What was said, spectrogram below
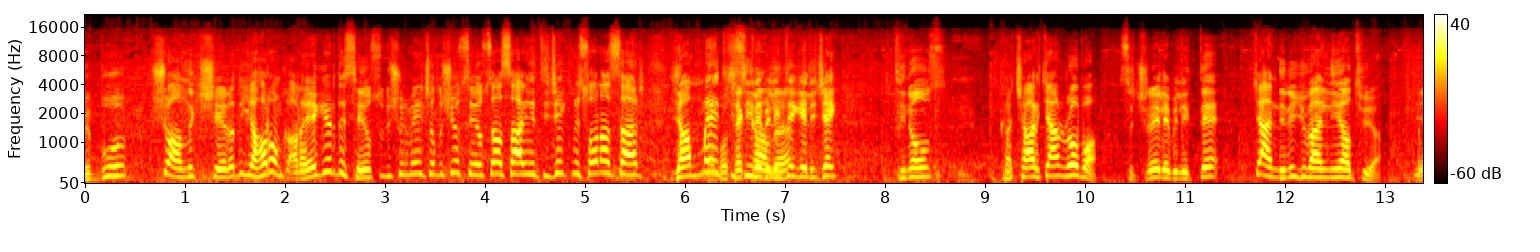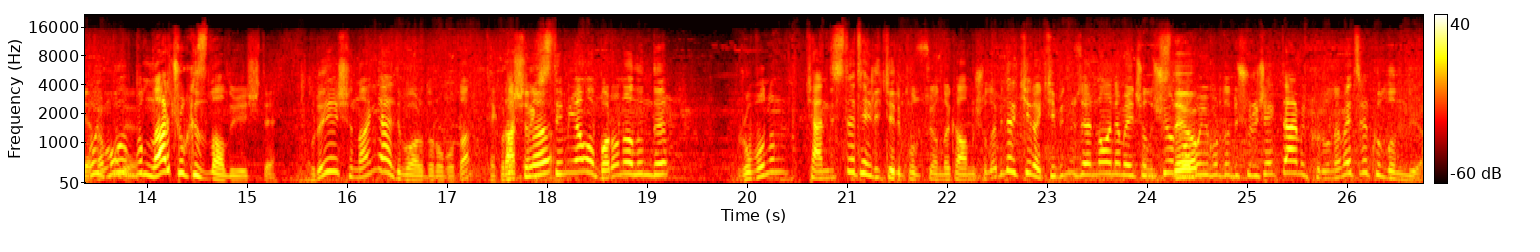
Ve bu şu anlık işe yaradı. Yaharong araya girdi. Seos'u düşürmeye çalışıyor. Seos'a hasar yetecek mi? Son hasar. Yanma Robo etkisiyle birlikte gelecek. Tinoz kaçarken Robo sıçrayla birlikte kendini güvenliğe atıyor. Bu, bu- bunlar çok hızlı alıyor işte. Buraya ışından geldi bu arada Robo'dan. Tek Bırakmak başına- istemiyor ama Baron alındı. Robo'nun kendisi de tehlikeli pozisyonda kalmış olabilir ki rakibinin üzerine oynamaya çalışıyor. Yok. Robo'yu burada düşürecekler mi? Kronometre kullanılıyor.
